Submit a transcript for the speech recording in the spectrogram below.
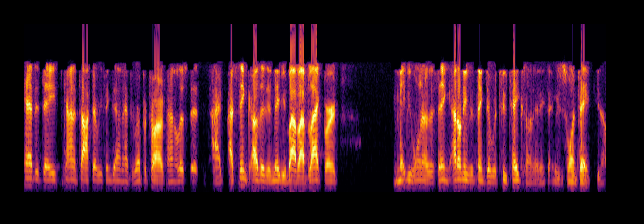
had the date, kind of talked everything down. I had the repertoire kind of listed. I I think other than maybe Bye Bye Blackbird, maybe one other thing. I don't even think there were two takes on anything. It was just one take, you know.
